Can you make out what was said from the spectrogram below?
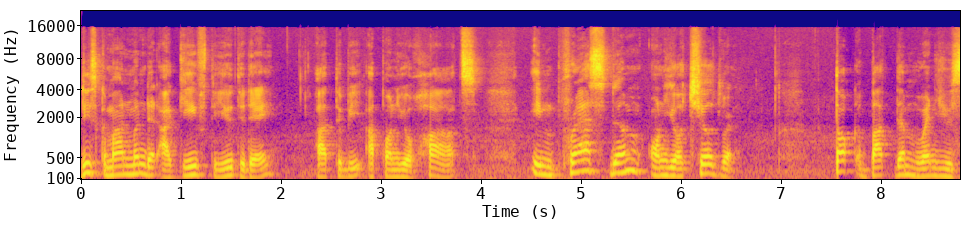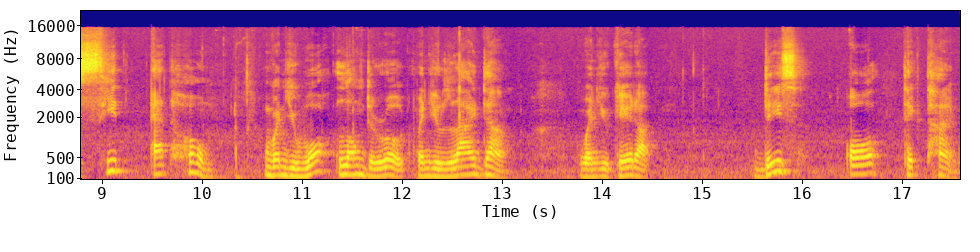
this commandment that I give to you today are to be upon your hearts. Impress them on your children. Talk about them when you sit at home, when you walk along the road, when you lie down, when you get up. These all take time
